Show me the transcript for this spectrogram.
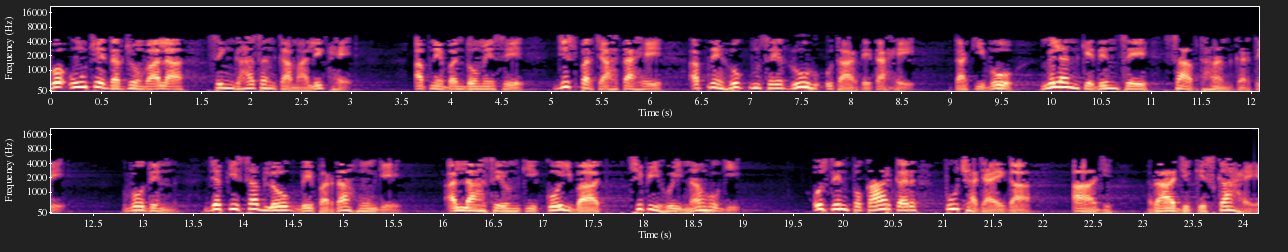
वो ऊंचे दर्जों वाला सिंहासन का मालिक है अपने बंदों में से जिस पर चाहता है अपने हुक्म से रूह उतार देता है ताकि वो मिलन के दिन से सावधान करते वो दिन जबकि सब लोग बेपर्दा होंगे अल्लाह से उनकी कोई बात छिपी हुई न होगी उस दिन पुकार कर पूछा जाएगा, आज राज किसका है?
